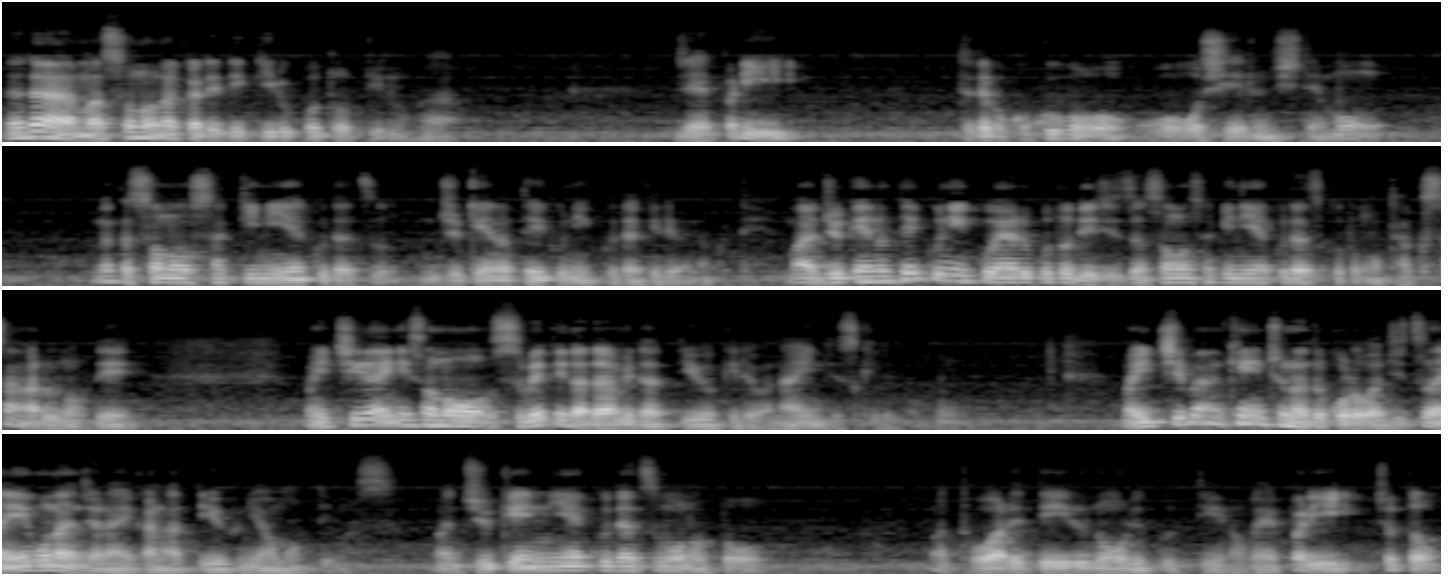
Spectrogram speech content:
ただ、まあ、その中でできることっていうのがじゃあやっぱり例えば国語を教えるにしてもなんかその先に役立つ受験のテクニックだけではなくて、まあ、受験のテクニックをやることで実はその先に役立つこともたくさんあるので、まあ、一概にその全てがダメだっていうわけではないんですけれどもまあ、一番顕著なところは実は英語なんじゃないかなっていうふうには思っています、まあ、受験に役立つものと、まあ、問われている能力っていうのがやっぱりちょっと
